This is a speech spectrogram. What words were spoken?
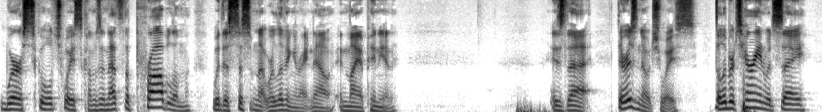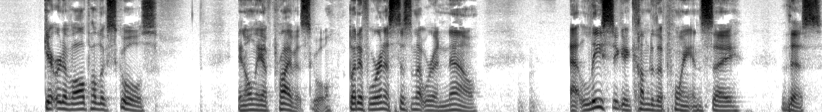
where school choice comes in. That's the problem with the system that we're living in right now, in my opinion, is that there is no choice. The libertarian would say, get rid of all public schools and only have private school. But if we're in a system that we're in now, at least you can come to the point and say this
